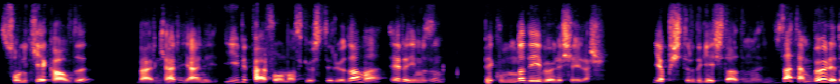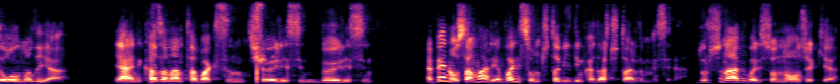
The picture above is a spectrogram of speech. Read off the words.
son ikiye kaldı Berker. Yani iyi bir performans gösteriyordu ama Eray'ımızın pek umurunda değil böyle şeyler. Yapıştırdı geçti adını. Zaten böyle de olmalı ya. Yani kazanan tabaksın, şöylesin, böylesin. Ya ben olsam var ya Valison'u tutabildiğim kadar tutardım mesela. Dursun abi Valison ne olacak ya?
